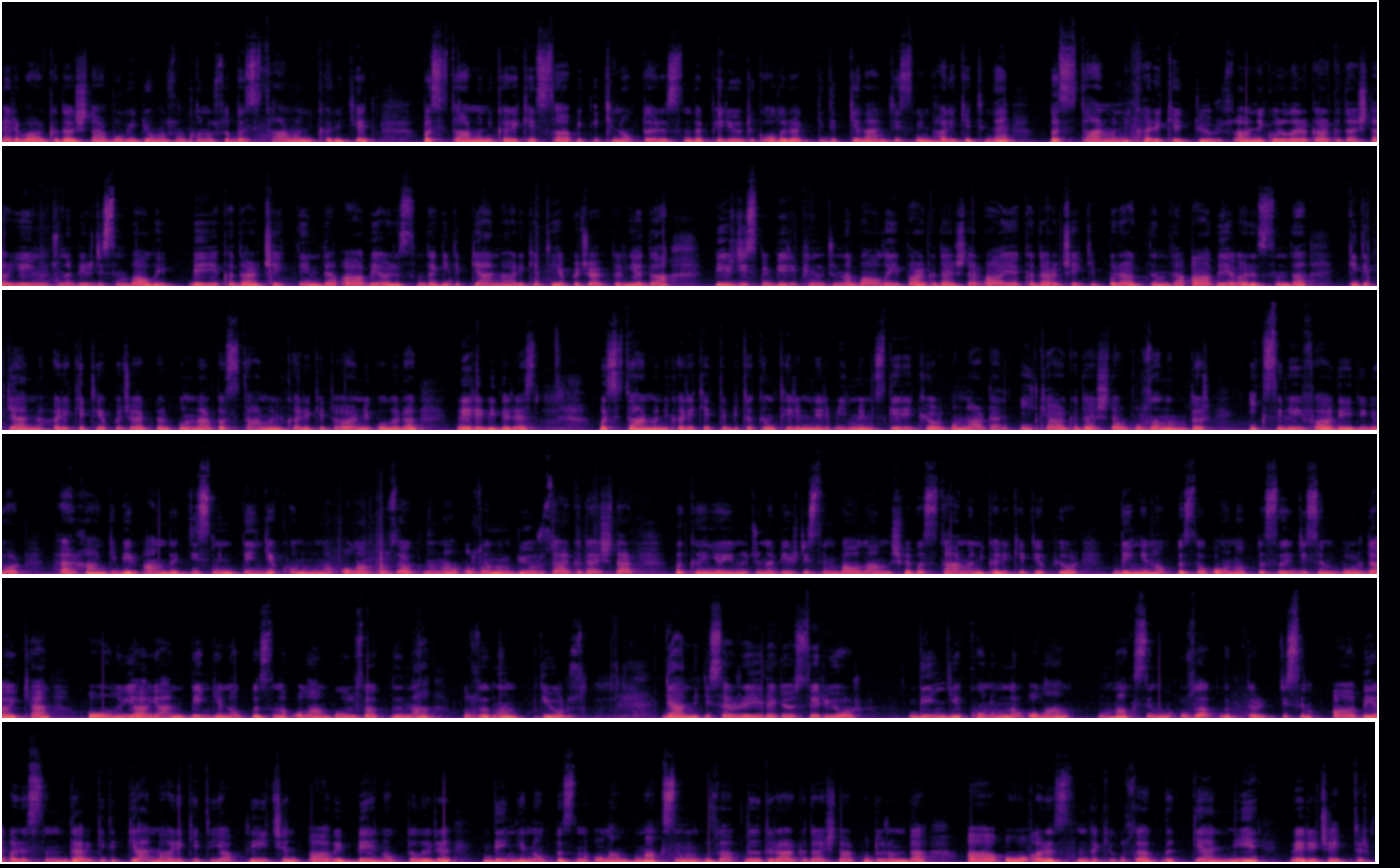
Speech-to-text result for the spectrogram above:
Merhaba arkadaşlar. Bu videomuzun konusu basit harmonik hareket. Basit harmonik hareket sabit iki nokta arasında periyodik olarak gidip gelen cismin hareketine basit harmonik hareket diyoruz. Örnek olarak arkadaşlar yayın ucuna bir cisim bağlayıp B'ye kadar çektiğimde AB arasında gidip gelme hareketi yapacaktır. Ya da bir cismi bir ipin ucuna bağlayıp arkadaşlar A'ya kadar çekip bıraktığımda AB arasında gidip gelme hareketi yapacaktır. Bunlar basit harmonik hareketi örnek olarak verebiliriz. Basit harmonik harekette bir takım terimleri bilmemiz gerekiyor. Bunlardan ilki arkadaşlar uzanımdır. X ile ifade ediliyor. Herhangi bir anda cismin denge konumuna olan uzaklığına uzanım diyoruz arkadaşlar. Bakın yayın ucuna bir cisim bağlanmış ve basit harmonik hareket yapıyor. Denge noktası O noktası cisim buradayken O'ya yani denge noktasına olan bu uzaklığına uzanım diyoruz. Genlik ise R ile gösteriyor. Denge konumuna olan maksimum uzaklıktır. Cisim AB arasında gidip gelme hareketi yaptığı için A ve B noktaları denge noktasına olan maksimum uzaklığıdır arkadaşlar. Bu durumda AO arasındaki uzaklık genliği verecektir.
